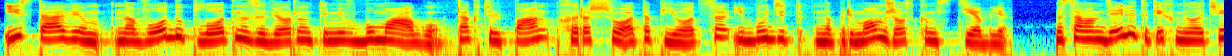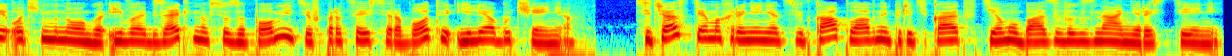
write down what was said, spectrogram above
и ставим на воду плотно завернутыми в бумагу. Так тюльпан хорошо отопьется и будет на прямом жестком стебле. На самом деле таких мелочей очень много, и вы обязательно все запомните в процессе работы или обучения. Сейчас тема хранения цветка плавно перетекает в тему базовых знаний растений.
